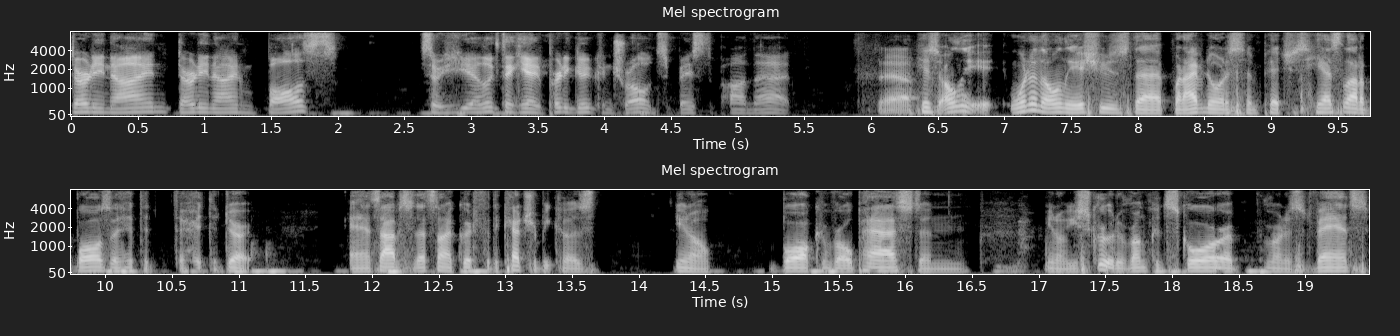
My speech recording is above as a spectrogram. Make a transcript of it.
39, 39 balls. So he, it looked like he had pretty good control just based upon that. Yeah. His only one of the only issues that when I've noticed him pitch is he has a lot of balls that hit the that hit the dirt, and it's obviously that's not good for the catcher because, you know, ball can roll past and, you know, you screwed. A run could score, a run is advance.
